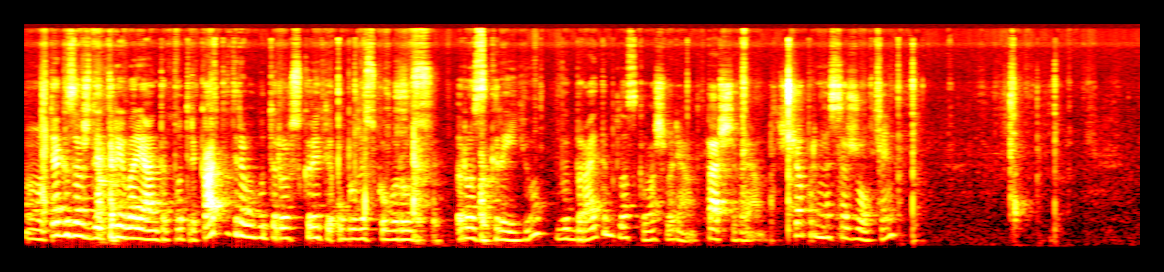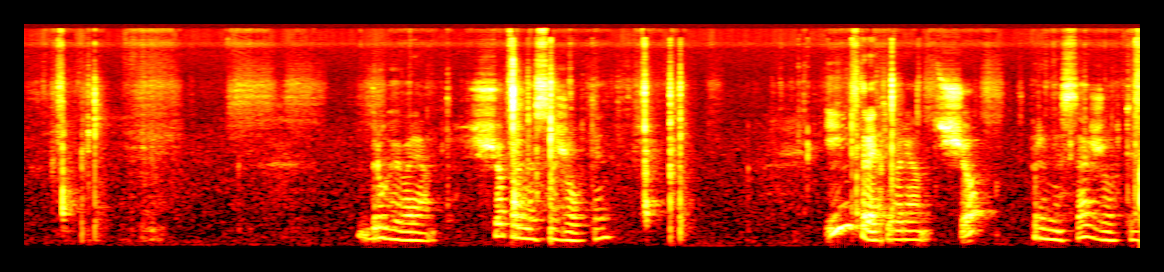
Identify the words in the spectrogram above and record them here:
От, Як завжди, три варіанти по три карти треба буде розкрити, обов'язково роз, розкрию. Вибирайте, будь ласка, ваш варіант. Перший варіант. Що принесе жовтень? Другий варіант. Що принесе жовтень? І третій варіант. Що принесе жовтень?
